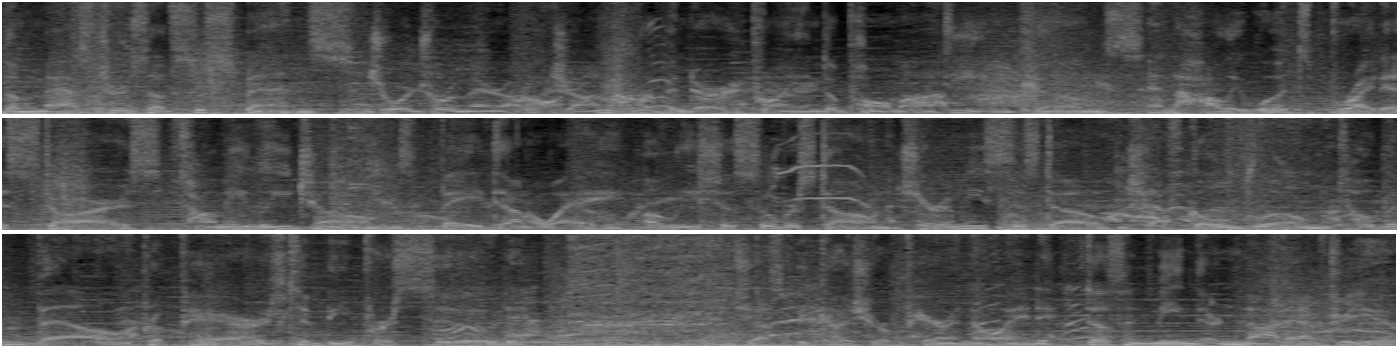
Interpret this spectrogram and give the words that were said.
The masters of suspense. George Romero, John Carpenter, Brian De Palma, Dean Koontz, and Hollywood's brightest stars. Tommy Lee Jones, Faye Dunaway, Alicia Silverstone, Jeremy Sisto, Jeff Goldblum, Tobin Bell. Prepare to be pursued. Just because you're paranoid doesn't mean they're not after you.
